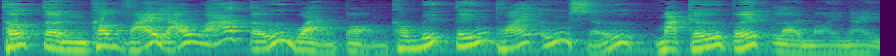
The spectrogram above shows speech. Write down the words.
Thực tình không phải lão quá tử hoàn toàn không biết tiếng thoái ứng xử mà cự tuyệt lời mời này.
